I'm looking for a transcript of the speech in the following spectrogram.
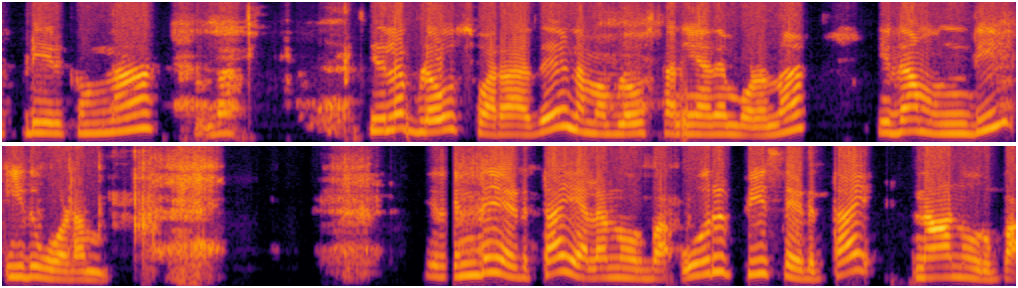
எப்படி இருக்கும்னா இதுல பிளவுஸ் வராது. நம்ம பிளவுஸ் தனியாக தான் போடணும். இதுதான் முந்தி இது உடம்பு. ரெண்டு எடுத்தா எழுநூறுபா. ஒரு பீஸ் எடுத்தா நானூறுபா.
